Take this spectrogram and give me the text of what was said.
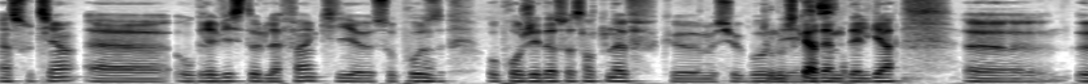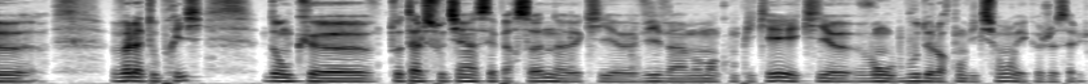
un soutien euh, aux grévistes de la faim qui euh, s'opposent au projet d'A69 que M. Beaune et Mme Delga, euh, eux, veulent à tout prix. Donc, total soutien à ces personnes qui vivent un moment compliqué et qui vont au bout de leurs convictions et que je salue.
